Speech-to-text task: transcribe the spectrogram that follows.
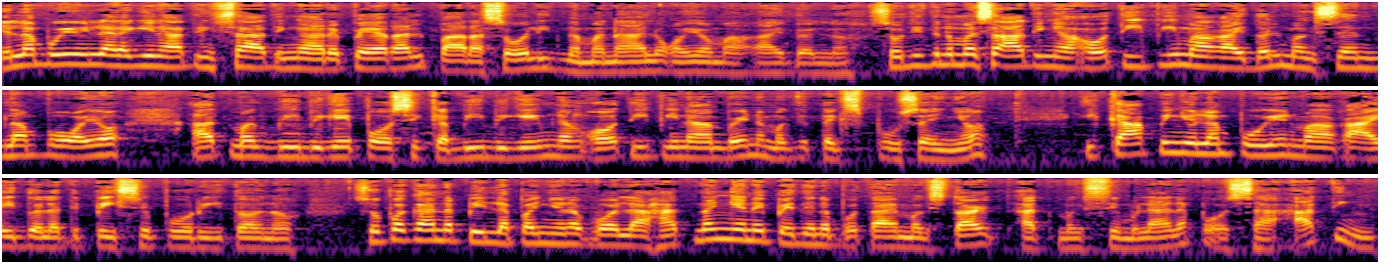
Yan lang po yung ilalagay natin sa ating uh, referral para solid na manalo kayo mga ka-idol. No? So dito naman sa ating uh, OTP mga ka-idol, mag-send lang po kayo at magbibigay po si kabibigay ng OTP number na magte-text po sa inyo. I-copy nyo lang po yun mga ka-idol at i-paste nyo po rito. No? So pagka napilapan nyo na po lahat ng yan ay pwede na po tayo mag-start at magsimula na po sa ating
